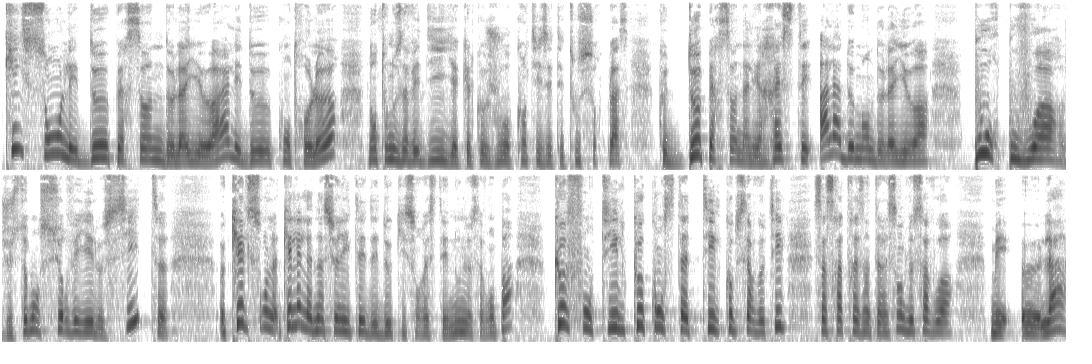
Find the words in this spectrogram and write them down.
qui sont les deux personnes de l'AIEA, les deux contrôleurs, dont on nous avait dit il y a quelques jours, quand ils étaient tous sur place, que deux personnes allaient rester à la demande de l'AIEA pour pouvoir justement surveiller le site. Euh, quelle est la nationalité des deux qui sont restés? Nous ne le savons pas. Que font-ils? Que constatent-ils? Qu'observent-ils? Ça sera très intéressant de le savoir. Mais euh, là,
